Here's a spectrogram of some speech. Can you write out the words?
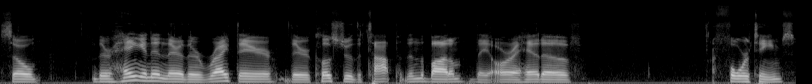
So they're hanging in there. They're right there. They're closer to the top than the bottom. They are ahead of four teams.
